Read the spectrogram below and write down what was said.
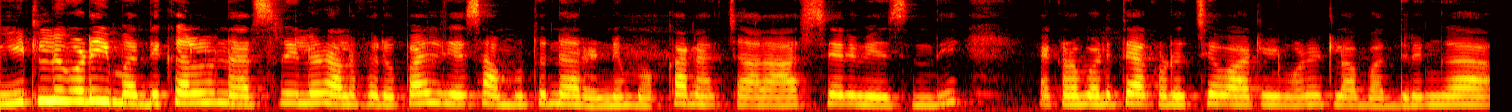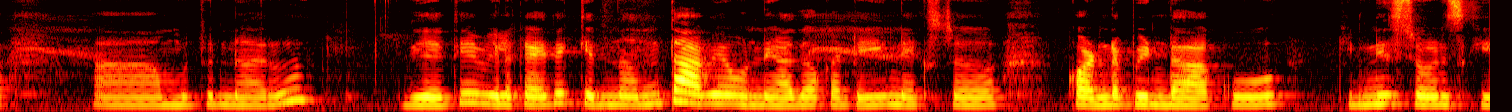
వీటిలో కూడా ఈ మధ్యకాలంలో నర్సరీలో నలభై రూపాయలు చేసి అమ్ముతున్నారండి. మొక్క నాకు చాలా ఆశ్చర్యం వేసింది. ఎక్కడ పడితే అక్కడ వచ్చే వాటిని కూడా ఇట్లా భద్రంగా అమ్ముతున్నారు. ఇదైతే వీళ్ళకైతే కింద అంతా అవే ఉన్నాయి. అదొకటి నెక్స్ట్ కొండపిండాకు కిడ్నీ స్టోన్స్కి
